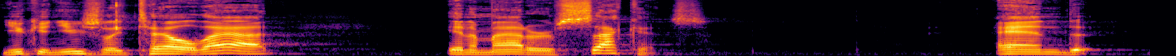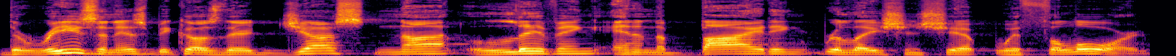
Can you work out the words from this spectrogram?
You can usually tell that in a matter of seconds. And the reason is because they're just not living in an abiding relationship with the Lord.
